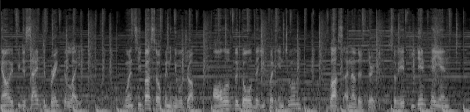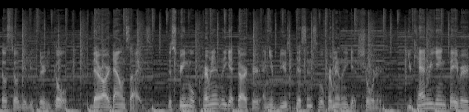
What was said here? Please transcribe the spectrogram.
Now if you decide to break the light, once he busts open, he will drop all of the gold that you put into him, plus another 30. So if you didn't pay in, he'll still give you 30 gold. There are downsides. The screen will permanently get darker and your view distance will permanently get shorter. You can regain favor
